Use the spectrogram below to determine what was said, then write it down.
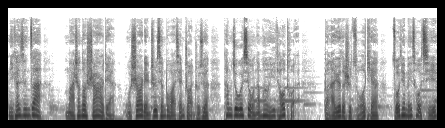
你看现在，马上到十二点，我十二点之前不把钱转出去，他们就会卸我男朋友一条腿。本来约的是昨天，昨天没凑齐，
